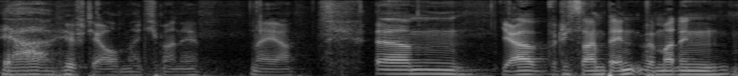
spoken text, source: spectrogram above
Ja, hilft ja auch manchmal, ne? Naja. Ähm, ja, würde ich sagen, beenden wir mal den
